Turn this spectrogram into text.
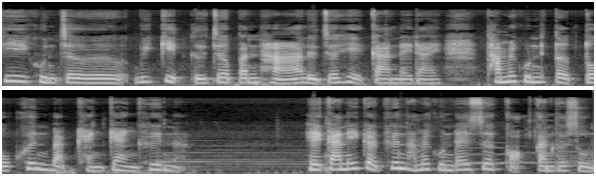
ที่คุณเจอวิกฤต หรือเจอปัญหาหรือเจอเหตุการณ์ใด ๆทำให้คุณเติบโตขึ้นแบบแข็งแกร่งขึ้นน่ะเหตุการณ์นี้เกิดขึ้นทำให้คุณได้เสื้อเกาะกันกระสุน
